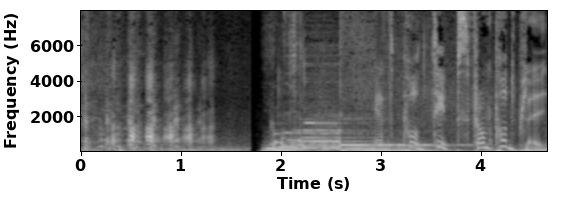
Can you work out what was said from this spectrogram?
Ett poddtips från Podplay.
